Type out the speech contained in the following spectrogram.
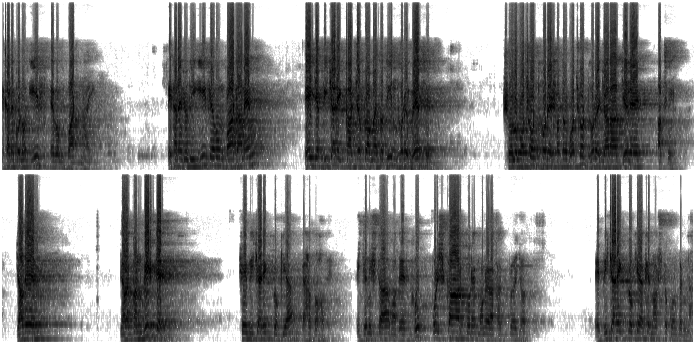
এখানে কোনো ইফ এবং বাট নাই। এখানে যদি ইফ এবং বাট আনেন, এই যে বিচারিক কার্যক্রম এতদিন ধরে হয়েছে, ষোলো বছর ধরে, সতেরো বছর ধরে যারা জেলে আছে, যাদের যারা কনভিক্টেড সেই বিচারিক প্রক্রিয়া ব্যাহত হবে। এই জিনিসটা আমাদের খুব পরিষ্কার করে মনে রাখার প্রয়োজন। এই বিচারিক প্রক্রিয়াকে নষ্ট করবেন না।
